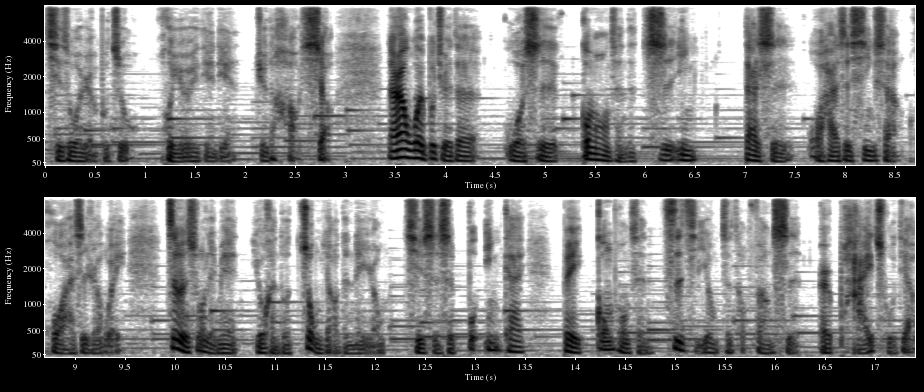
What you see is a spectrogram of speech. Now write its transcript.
其实我忍不住会有一点点觉得好笑。当然，我也不觉得我是龚鹏程的知音。但是我还是欣赏，或还是认为，这本书里面有很多重要的内容，其实是不应该被龚鹏程自己用这种方式而排除掉，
